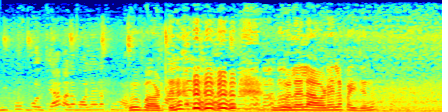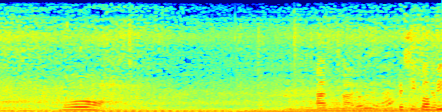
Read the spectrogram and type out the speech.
मी खूप बोलते हा, मला बोलायला खूप आवडतं. खूप आवडते ना? बोलायला आवडायला पाहिजे ना? कशी कॉफी?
